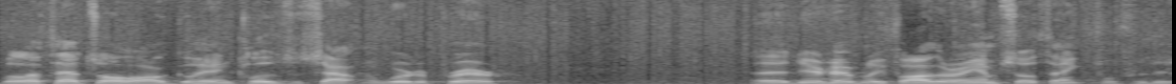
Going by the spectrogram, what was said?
well, if that's all, I'll go ahead and close this out in a word of prayer. Uh, dear Heavenly Father, I am so thankful for this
